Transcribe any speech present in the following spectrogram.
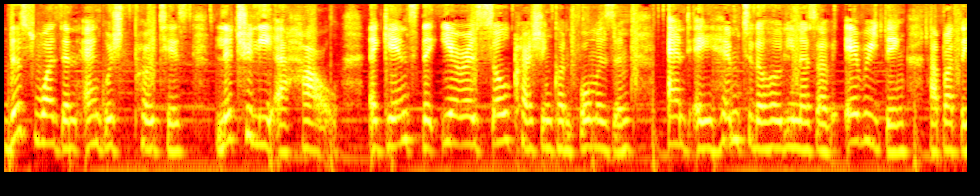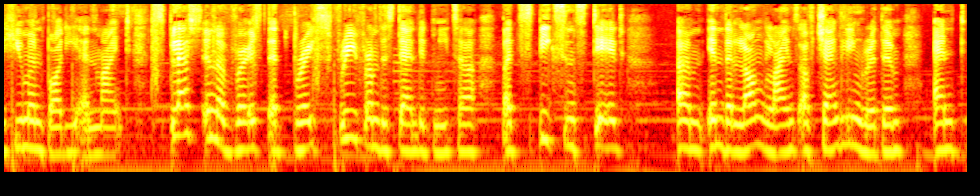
this was an anguished protest, literally a howl, against the era's soul crushing conformism and a hymn to the holiness of everything about the human body and mind. Splashed in a verse that breaks free from the standard meter but speaks instead um, in the long lines of jangling rhythm and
